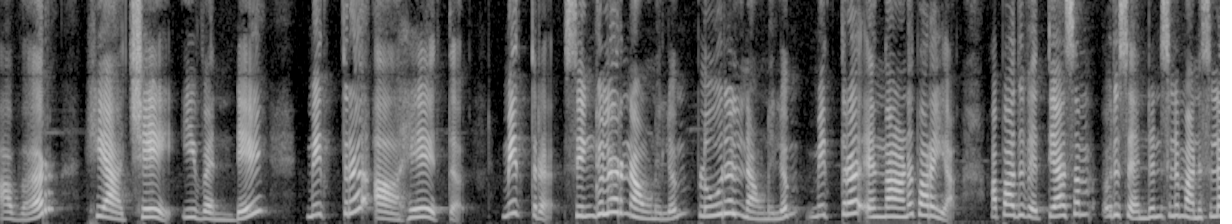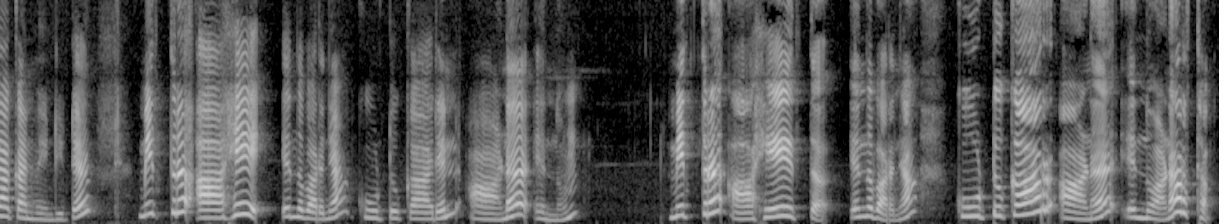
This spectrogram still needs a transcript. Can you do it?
അവർ ഹ്യാച്ചേ ഇവന്റെ മിത്ര ആഹേത്ത് മിത്ര സിംഗുലർ നൗണിലും പ്ലൂറൽ നൗണിലും മിത്ര എന്നാണ് പറയുക. അപ്പോൾ അത് വ്യത്യാസം ഒരു സെന്റൻസിൽ മനസ്സിലാക്കാൻ വേണ്ടിയിട്ട് മിത്ര ആഹേ എന്ന് പറഞ്ഞാൽ കൂട്ടുകാരൻ ആണ് എന്നും മിത്ര ആഹേത്ത് എന്ന് പറഞ്ഞാൽ കൂട്ടുകാർ ആണ് എന്നുമാണ് അർത്ഥം.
